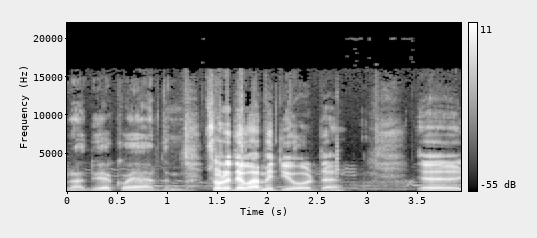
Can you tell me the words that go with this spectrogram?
radyoya koyardım ben. Sonra devam ediyor orada. Ee,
